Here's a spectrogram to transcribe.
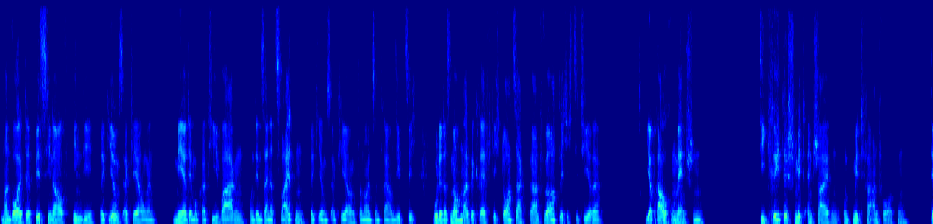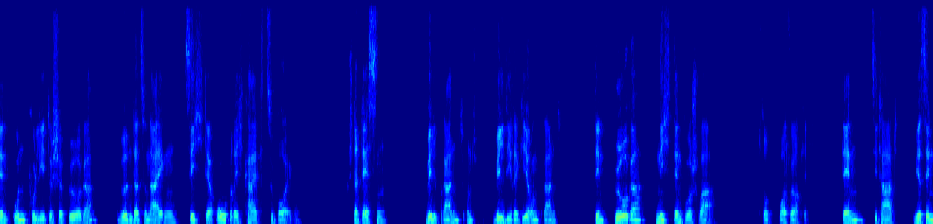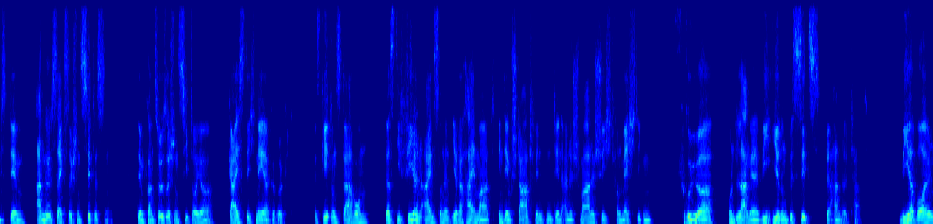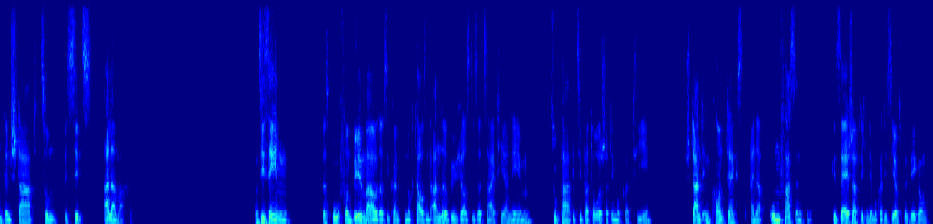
Man wollte bis hinauf in die Regierungserklärungen mehr Demokratie wagen. Und in seiner zweiten Regierungserklärung von 1973 wurde das nochmal bekräftigt. Dort sagt Brandt wörtlich, ich zitiere, wir brauchen Menschen, die kritisch mitentscheiden und mitverantworten, denn unpolitische Bürger würden dazu neigen, sich der Obrigkeit zu beugen. Stattdessen will Brandt und will die Regierung Brandt den Bürger, nicht den Bourgeois. So wortwörtlich. Denn, Zitat, wir sind dem angelsächsischen Citizen, dem französischen Citoyen, geistig näher gerückt. Es geht uns darum, dass die vielen Einzelnen ihre Heimat in dem Staat finden, den eine schmale Schicht von Mächtigen früher und lange wie ihren Besitz behandelt hat. Wir wollen den Staat zum Besitz aller machen. Und Sie sehen, das Buch von Wilma oder Sie könnten noch tausend andere Bücher aus dieser Zeit hernehmen zu partizipatorischer Demokratie, stand im Kontext einer umfassenden gesellschaftlichen Demokratisierungsbewegung,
